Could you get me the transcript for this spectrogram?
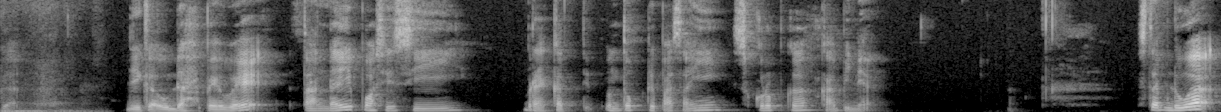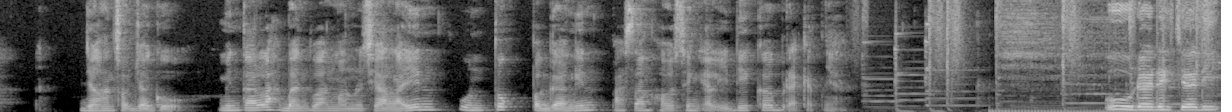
Ya. Jika udah PW, tandai posisi bracket untuk dipasangi skrup ke kabinet. Step 2, jangan sok jago. Mintalah bantuan manusia lain untuk pegangin pasang housing LED ke bracketnya. Udah deh jadi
